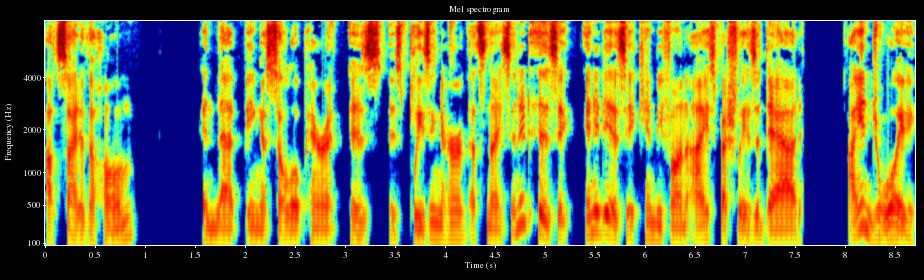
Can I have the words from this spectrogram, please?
outside of the home and that being a solo parent is is pleasing to her. That's nice. And it is it, and it is. It can be fun. I especially as a dad i enjoy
